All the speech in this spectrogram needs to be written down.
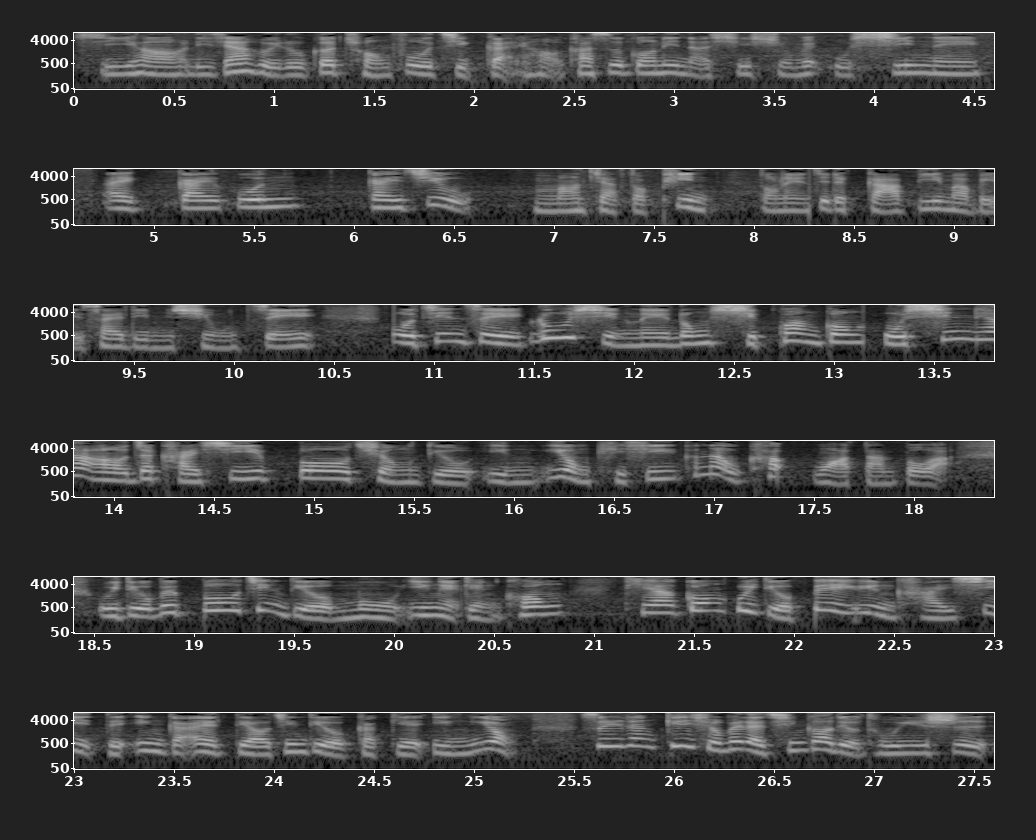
是哈、哦，李佳慧如果重复几改哈，卡斯讲你若是想要有心呢，爱戒荤、戒酒。唔茫食毒品，当然这个咖啡嘛，袂使啉伤济。有真济女性呢，拢习惯讲有心了后才开始补充着营养，其实可能有较晚淡薄啊。为着要保证着母婴的健康，听讲为着备孕开始，就应该爱调整着家己的营养。所以咱继续要来请教着涂医师，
